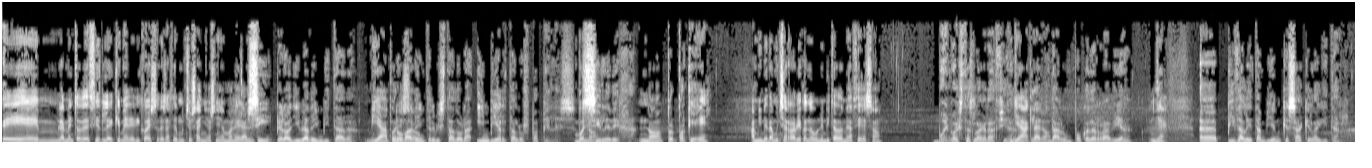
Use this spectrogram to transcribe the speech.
Eh, lamento decirle que me dedico a eso desde hace muchos años, señor Monegal. Sí, pero allí va de invitada. Ya, por no eso. va de entrevistadora. Invierta los papeles. Bueno. Si le deja. No, ¿por, por qué? A mí me da mucha rabia cuando un invitado me hace eso. Bueno, esta es la gracia. Ya, claro. Dar un poco de rabia. Ya. Eh, pídale también que saque la guitarra.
